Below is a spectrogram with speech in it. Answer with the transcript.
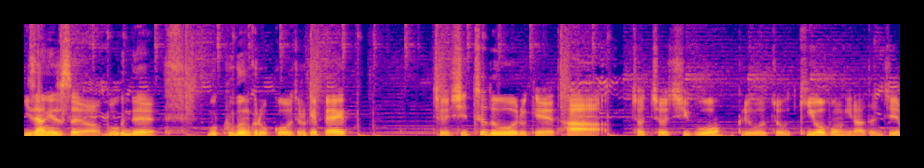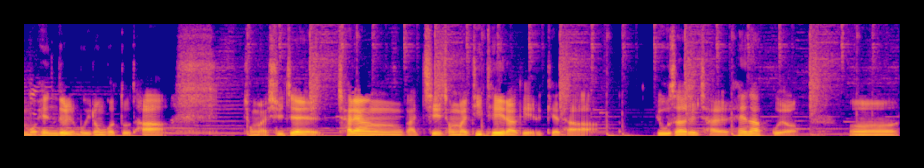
이상했어요. 뭐 근데 뭐 그건 그렇고 저렇게 백 저 시트도 이렇게 다 젖혀지고 그리고 저 기어봉이라든지 뭐 핸들 뭐 이런 것도 다 정말 실제 차량 같이 정말 디테일하게 이렇게 다 묘사를 잘 해놨고요. 어,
